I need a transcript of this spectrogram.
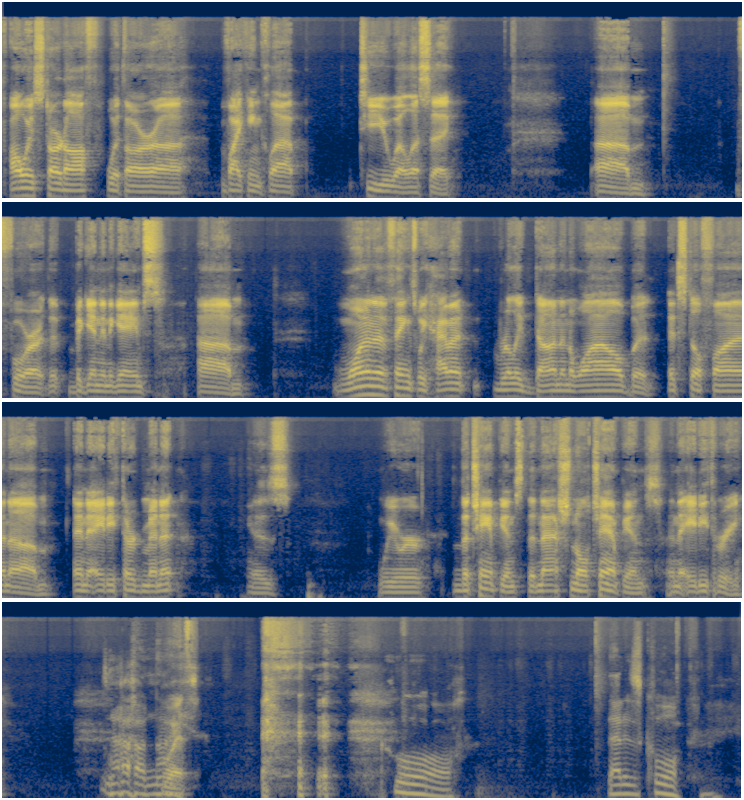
always start off with our uh, Viking clap, TULSA, um, for the beginning of games. Um, one of the things we haven't really done in a while, but it's still fun. Um, in the 83rd minute is we were the champions, the national champions in the 83. Oh, nice. With cool. That is cool.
